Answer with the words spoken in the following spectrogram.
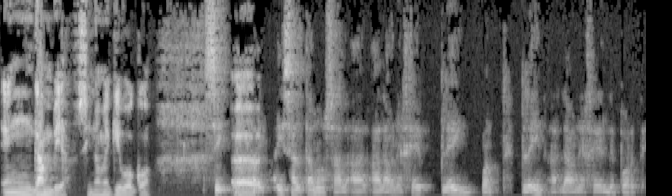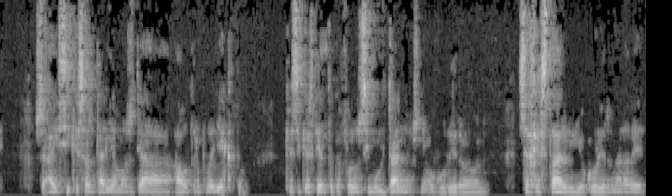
en Gambia, si no me equivoco. Sí, ahí, ahí saltamos a, a- a la ONG Plane, bueno, Plane, a la ONG del deporte. O sea, ahí sí que saltaríamos ya a, otro proyecto, que sí que es cierto que fueron simultáneos, ¿no? Ocurrieron, se gestaron y ocurrieron a la vez,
